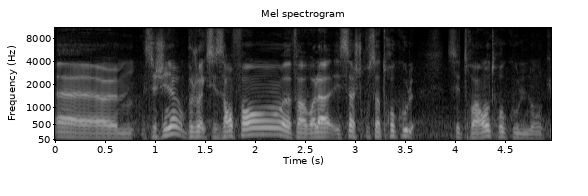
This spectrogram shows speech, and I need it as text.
c'est génial. On peut jouer avec ses enfants. Enfin voilà. Et ça, je trouve ça trop cool. C'est vraiment trop cool. Donc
